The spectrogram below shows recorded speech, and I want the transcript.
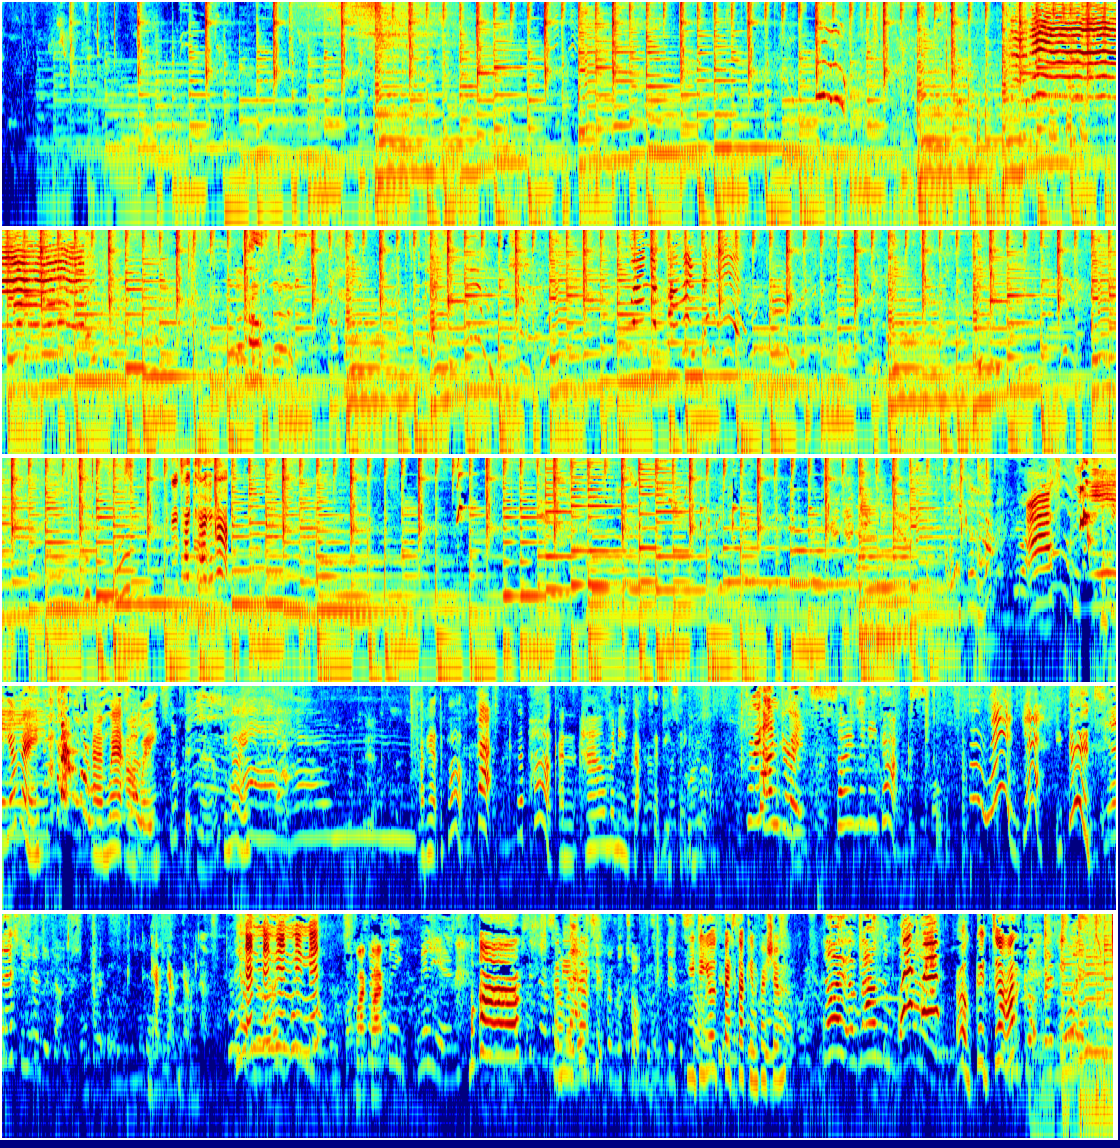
Are we at the park? Pack. The park. And how many ducks have you seen? 300. So many ducks. Oh, man, yeah. You good? Yeah, that's 300 ducks. Yum yum yum. Nom, nom, nom, nom, nom. Quack quack. Three million. yum. Sunny as that. Take it from the top because you do the You do side, your get best duck impression. No, around the world. Oh, good duck.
